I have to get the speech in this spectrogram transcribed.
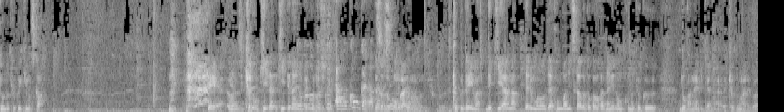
どの曲いきますか？いやいや私曲も聞いた聞いてないのでどこの曲あの今回のでそう新しい曲。そう今回の曲。で今出来上がってるもので本番に使うかどうかわかんないけどもこの曲どうかねみたいな曲があれば。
